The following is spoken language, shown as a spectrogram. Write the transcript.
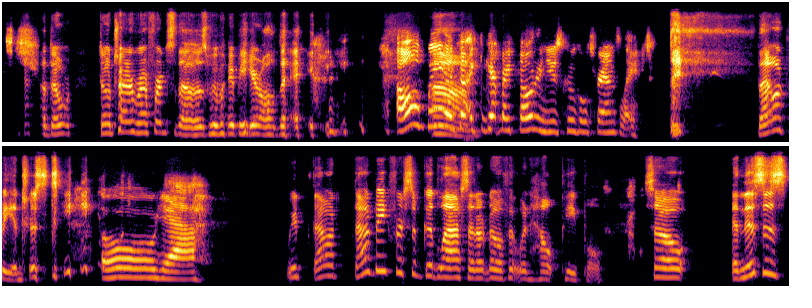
Don't don't try to reference those. We might be here all day. oh wait, um, I can get my phone and use Google Translate. that would be interesting. Oh yeah. We that would that would be for some good laughs. I don't know if it would help people. So and this is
